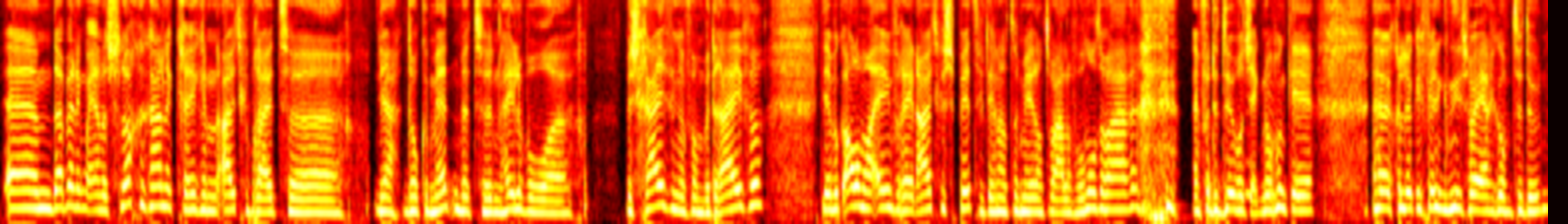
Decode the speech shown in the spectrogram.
En daar ben ik mee aan de slag gegaan. Ik kreeg een uitgebreid uh, ja, document met een heleboel uh, beschrijvingen van bedrijven. Die heb ik allemaal één voor één uitgespit. Ik denk dat er meer dan 1200 waren. en voor de dubbelcheck nog een keer. Uh, gelukkig vind ik het niet zo erg om te doen.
